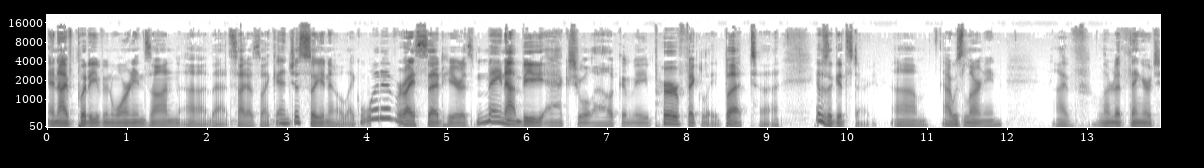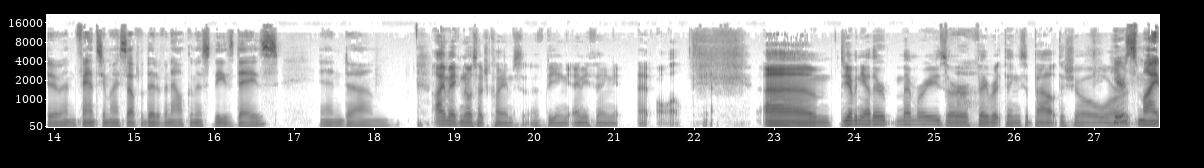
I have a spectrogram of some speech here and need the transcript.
and I've put even warnings on uh, that side. I was like, and just so you know, like whatever I said here is may not be actual alchemy perfectly, but uh, it was a good start. Um, I was learning. I've learned a thing or two, and fancy myself a bit of an alchemist these days. And um, I make no such claims of being anything at all. Um, do you have any other memories or favorite things about the show? Or Here's my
